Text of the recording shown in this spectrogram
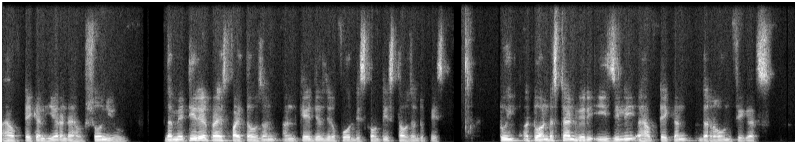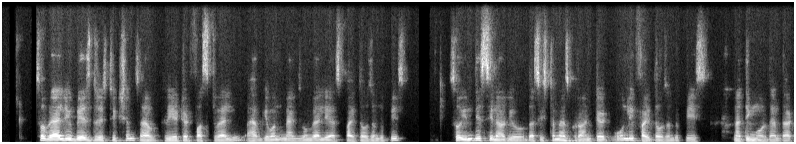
I have taken here and I have shown you. The material price 5000 and K004 discount is 1000 rupees. To, uh, to understand very easily, I have taken the round figures. So value-based restrictions, I have created first value. I have given maximum value as 5000 rupees so in this scenario, the system has granted only 5,000 rupees, nothing more than that.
